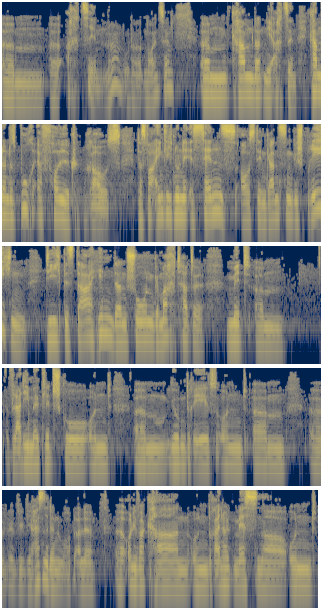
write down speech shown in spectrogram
ähm, 18 äh, ne? oder 19 ähm, kam dann, nee 18, kam dann das Buch Erfolg raus. Das war eigentlich nur eine Essenz aus den ganzen Gesprächen, die ich bis dahin dann schon gemacht hatte mit ähm, Wladimir Klitschko und ähm, Jürgen Drews und ähm, äh, wie, wie, heißen sie denn überhaupt alle? Äh, Oliver Kahn und Reinhold Messner und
